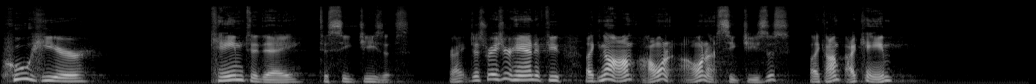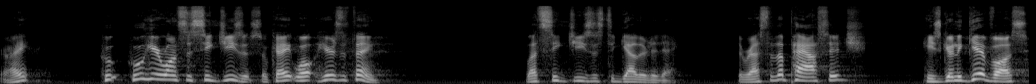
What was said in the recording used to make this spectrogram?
Who here came today to seek Jesus, right? Just raise your hand if you like. No, I'm, i want I want to seek Jesus. Like I'm, I came, right? Who who here wants to seek Jesus? Okay. Well, here's the thing. Let's seek Jesus together today. The rest of the passage, he's going to give us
